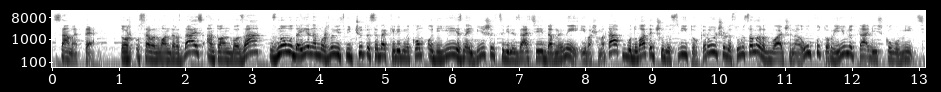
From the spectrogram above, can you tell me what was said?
саме те. Тож у Seven Wonders Dice Антуан Боза знову дає нам можливість відчути себе керівником однієї з найбільших цивілізацій давнини, і ваша мета побудувати чудо світу, керуючи ресурсами, розвиваючи науку, торгівлю та військову міць.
